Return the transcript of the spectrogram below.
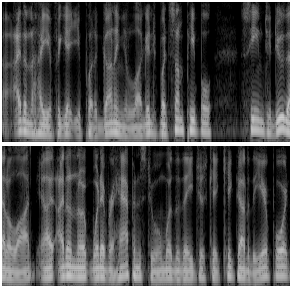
I don't know how you forget you put a gun in your luggage, but some people seem to do that a lot. I, I don't know whatever happens to them, whether they just get kicked out of the airport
